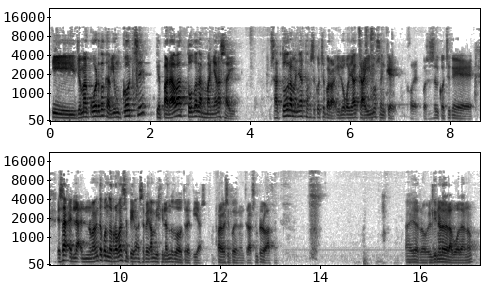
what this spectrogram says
Y yo me acuerdo que había un coche que paraba todas las mañanas ahí. O sea, todas las mañanas estaba ese coche parado. Y luego ya caímos en que, joder, pues es el coche que... Normalmente cuando roban se pegan, se pegan vigilando dos o tres días para ver si pueden entrar. Siempre lo hacen. Ahí el dinero de la boda, ¿no?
